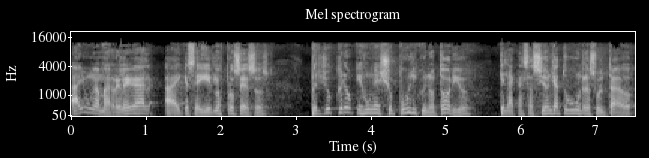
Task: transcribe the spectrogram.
Hay un amarre legal, hay que seguir los procesos, pero yo creo que es un hecho público y notorio que la casación ya tuvo un resultado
